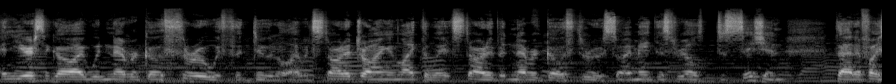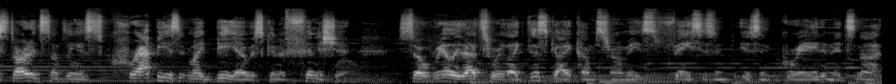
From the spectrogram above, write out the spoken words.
and years ago I would never go through with the doodle. I would start a drawing and like the way it started, but never go through. So I made this real decision that if I started something as crappy as it might be, I was going to finish it. So really, that's where like this guy comes from. His face isn't isn't great, and it's not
